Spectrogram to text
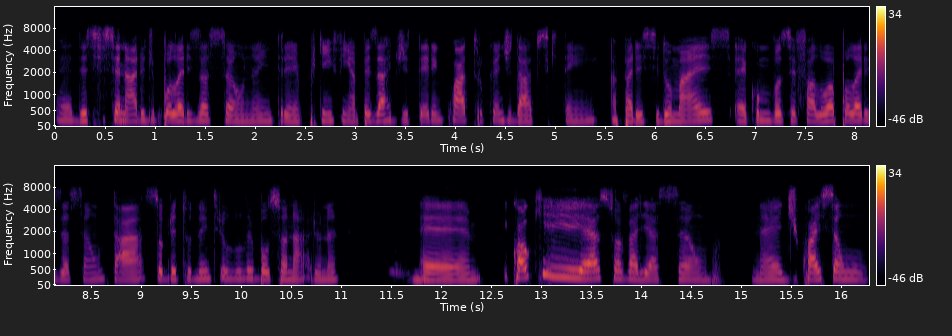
é, desse cenário de polarização, né, entre, porque, enfim, apesar de terem quatro candidatos que têm aparecido mais, é, como você falou, a polarização está, sobretudo, entre o Lula e o Bolsonaro, né? Uhum. É, e qual que é a sua avaliação, né, de quais são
